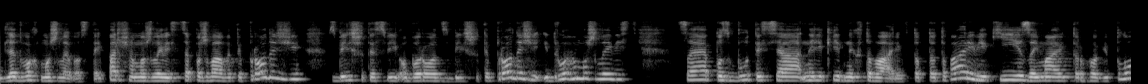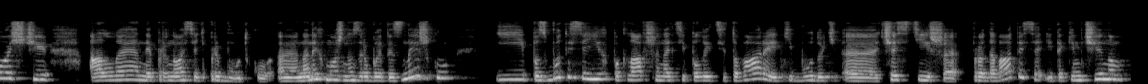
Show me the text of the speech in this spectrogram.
для двох можливостей. Перша можливість це пожвавити продажі, збільшити свій оборот, збільшити продажі. І друга можливість це позбутися неліквідних товарів, тобто товарів, які займають торгові площі, але не приносять прибутку. На них можна зробити знижку. І позбутися їх, поклавши на ці полиці товари, які будуть е, частіше продаватися, і таким чином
